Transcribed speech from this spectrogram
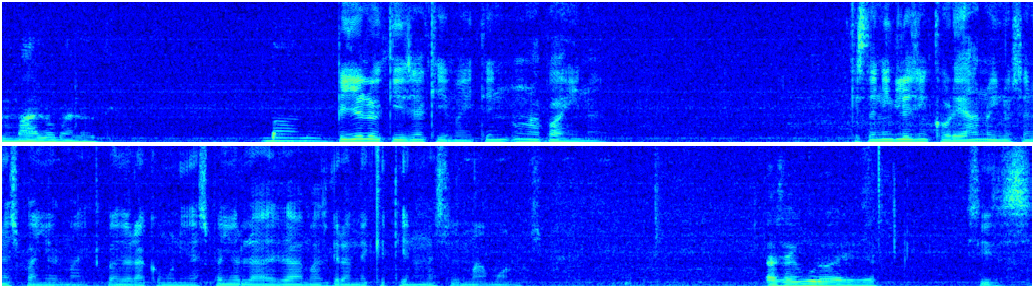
Malo, malote. Malo. Pille lo que dice aquí, Mike. Tiene una página que está en inglés y en coreano y no está en español, Mike. Cuando la comunidad española es la más grande que tienen estos mamones. ¿Estás seguro de eso? Sí, es.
